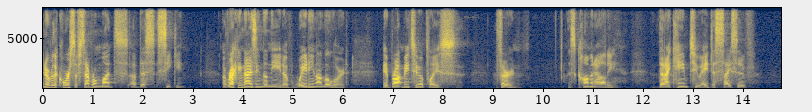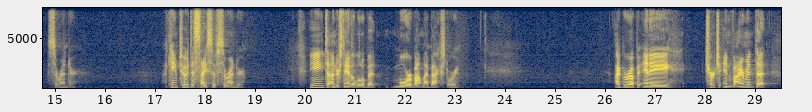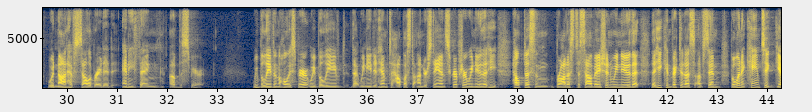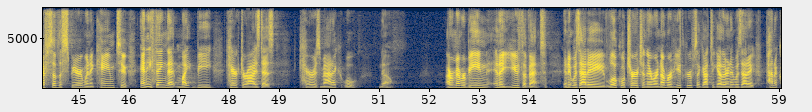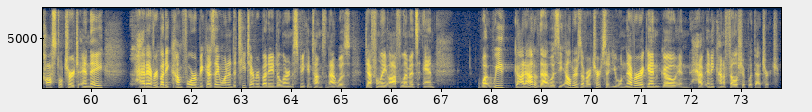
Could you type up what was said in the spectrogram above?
And over the course of several months of this seeking, of recognizing the need, of waiting on the Lord, it brought me to a place, third, this commonality that I came to a decisive surrender. I came to a decisive surrender. You need to understand a little bit more about my backstory. I grew up in a church environment that would not have celebrated anything of the Spirit. We believed in the Holy Spirit. We believed that we needed Him to help us to understand Scripture. We knew that He helped us and brought us to salvation. We knew that, that He convicted us of sin. But when it came to gifts of the Spirit, when it came to anything that might be characterized as charismatic, oh, no. I remember being in a youth event, and it was at a local church, and there were a number of youth groups that got together, and it was at a Pentecostal church, and they had everybody come forward because they wanted to teach everybody to learn to speak in tongues. And that was definitely off limits. And what we got out of that was the elders of our church said, You will never again go and have any kind of fellowship with that church.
